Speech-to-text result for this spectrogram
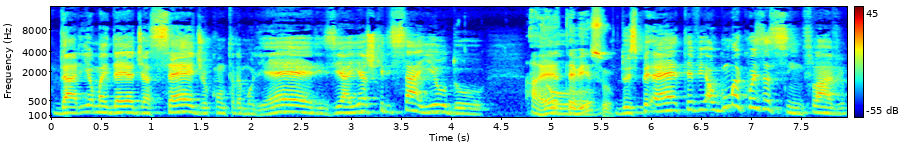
daria uma ideia de assédio contra mulheres e aí acho que ele saiu do Ah, é? do- Teve isso? do é, teve alguma coisa assim, Flávio.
